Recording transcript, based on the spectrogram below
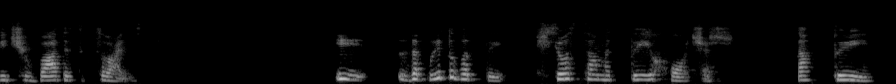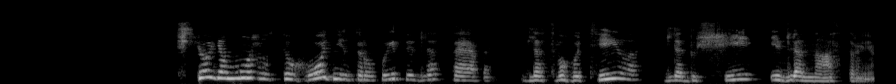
відчувати сексуальність. І запитувати, що саме ти хочеш. Та ти. Що я можу сьогодні зробити для себе, для свого тіла, для душі і для настрою,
